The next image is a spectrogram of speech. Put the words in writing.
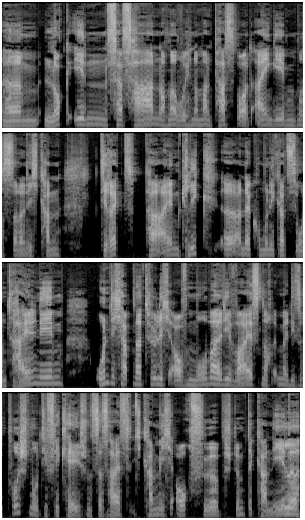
ähm, Login-Verfahren nochmal, wo ich nochmal ein Passwort eingeben muss, sondern ich kann direkt per einem Klick äh, an der Kommunikation teilnehmen. Und ich habe natürlich auf dem Mobile Device noch immer diese Push-Notifications. Das heißt, ich kann mich auch für bestimmte Kanäle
